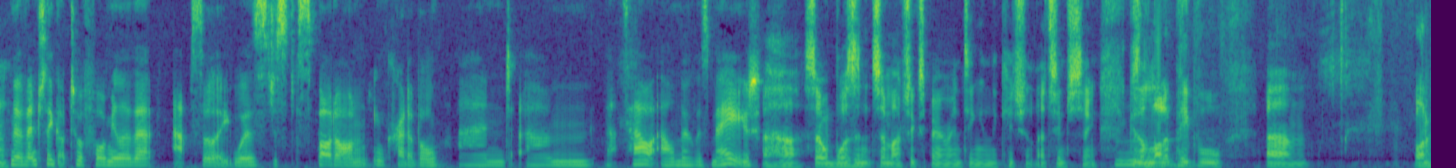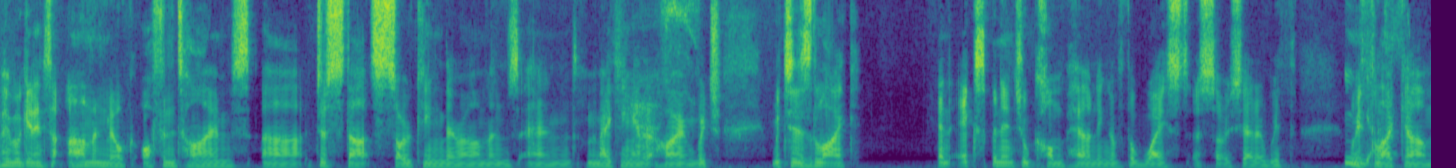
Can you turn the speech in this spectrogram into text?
And eventually got to a formula that absolutely was just spot on, incredible. And um, that's how Almo was made. Uh-huh. So it wasn't so much experimenting in the kitchen. That's interesting because a lot of people, um, a lot of people get into almond milk. Oftentimes, uh, just start soaking their almonds and making it at home, which, which is like an exponential compounding of the waste associated with, with Yes. like um,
